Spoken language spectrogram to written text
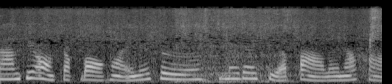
น้ำที่ออกจากบ่อหอยนี่คือไม่ได้เสียเปล่าเลยนะคะ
